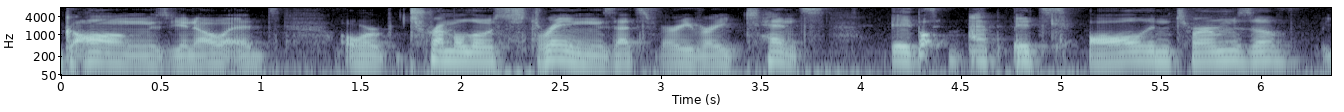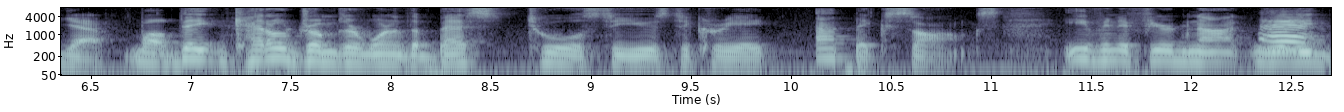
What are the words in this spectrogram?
gongs, you know, and, or tremolo strings. That's very very tense. It's But epic. It's all in terms of yeah. Well, they kettle drums are one of the best tools to use to create epic songs even if you're not really Eh, doing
